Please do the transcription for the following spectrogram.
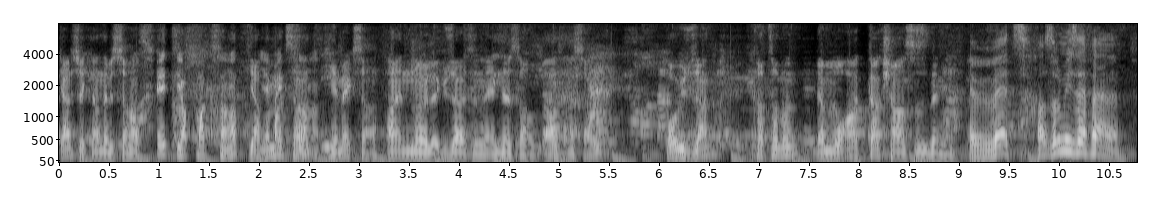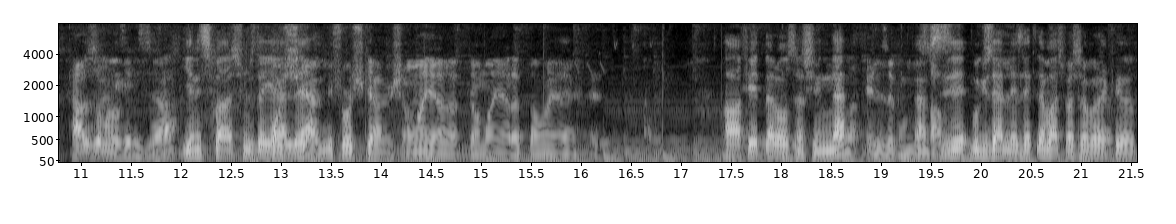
Gerçekten de bir sanat. Et yapmak sanat, Yapmak yemek sanat, sanat. yemek sanat. Aynen öyle. Güzel senin. Eline sağlık, ağzına sağlık. O yüzden katılın ve muhakkak şansınızı deneyin. Evet, hazır mıyız efendim? Her zaman hazırız ya. Yeni siparişimiz de geldi. Hoş gelmiş, hoş gelmiş. Aman yarabbim, aman yarabbim, aman yarabbim. Afiyetler olsun şimdiden. Elinize konuda Ben sağlık. sizi bu güzel lezzetle baş başa bırakıyorum.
